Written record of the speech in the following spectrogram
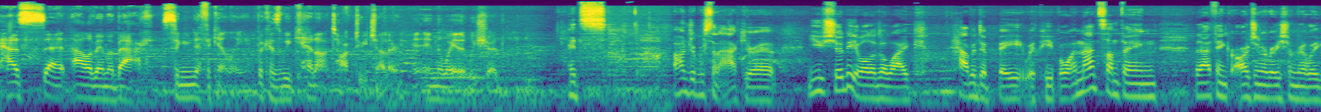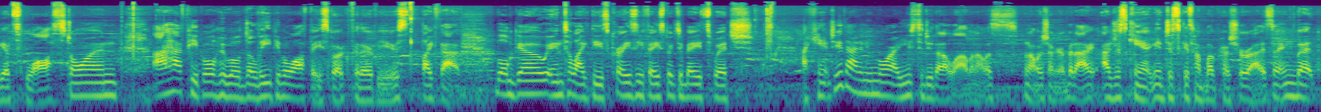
has set Alabama back significantly because we cannot talk to each other in- in the way that we should. It's 100% accurate. You should be able to like have a debate with people, and that's something that I think our generation really gets lost on. I have people who will delete people off Facebook for their views like that. We'll go into like these crazy Facebook debates, which I can't do that anymore. I used to do that a lot when I was when I was younger, but I, I just can't. It just gets my blood pressure rising. But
